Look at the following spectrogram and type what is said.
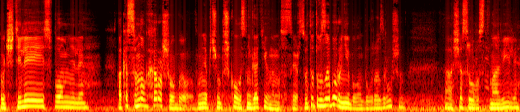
учителей вспомнили. Оказывается, много хорошего было. У меня почему-то школа с негативным ассоциируется. Вот этого забора не было, он был разрушен. А сейчас его восстановили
